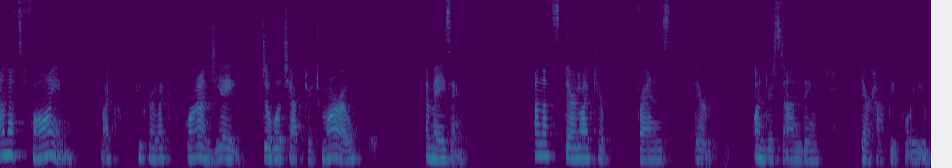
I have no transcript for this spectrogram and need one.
And that's fine. Like people are like, grand, yay, double chapter tomorrow. Amazing. And that's, they're like your friends, they're understanding, they're happy for you.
